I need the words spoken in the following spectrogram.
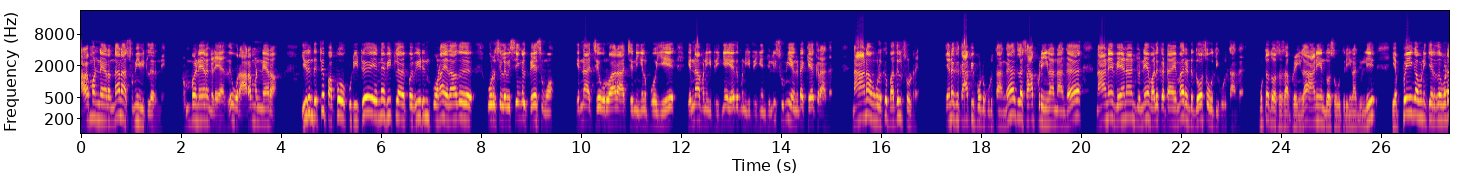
அரை மணி நேரம் தான் நான் சுமி வீட்டில் இருந்தேன். ரொம்ப நேரம் கிடையாது. ஒரு அரை மணி நேரம். இருந்துட்டு பப்புவை கூட்டிகிட்டு என்ன வீட்டில் இப்போ வீடுன்னு போனால் ஏதாவது ஒரு சில விஷயங்கள் பேசுவோம். என்னாச்சு? ஒரு வாரம் ஆச்சு. நீங்களும் போய் என்ன பண்ணிக்கிட்டு இருக்கீங்க? ஏது பண்ணிக்கிட்டு இருக்கீங்கன்னு சொல்லி சுமி என்கிட்ட கேட்குறாங்க நானும் அவங்களுக்கு பதில் சொல்கிறேன் எனக்கு காப்பி போட்டு கொடுத்தாங்க. அதில் சாப்பிட்றீங்களான்னாங்க நானே வேணான்னு சொன்னேன். வலுக்கட்டாயமாக ரெண்டு தோசை ஊற்றி கொடுத்தாங்க. முட்டை தோசை சாப்பிட்றீங்களா? ஆனியன் தோசை ஊற்றுறீங்களான்னு சொல்லி எப்பயும் கவனிக்கிறத விட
